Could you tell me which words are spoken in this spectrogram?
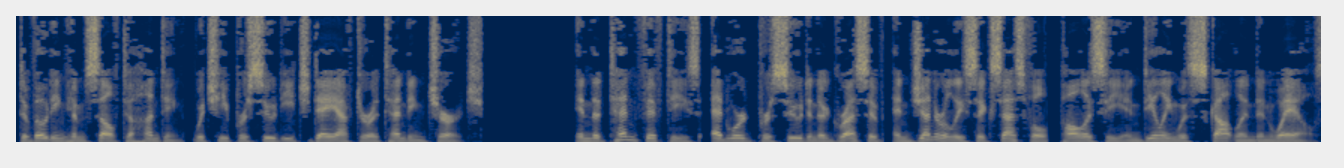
devoting himself to hunting, which he pursued each day after attending church. In the 1050s, Edward pursued an aggressive, and generally successful, policy in dealing with Scotland and Wales.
